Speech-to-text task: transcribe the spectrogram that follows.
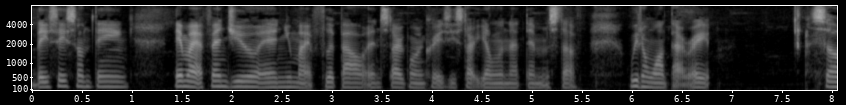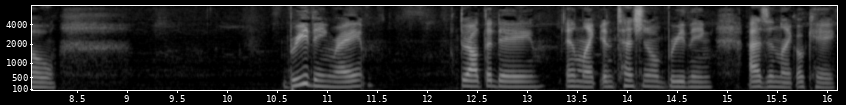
they say something, they might offend you and you might flip out and start going crazy, start yelling at them and stuff. We don't want that, right? So, breathing, right? Throughout the day and like intentional breathing, as in, like, okay,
